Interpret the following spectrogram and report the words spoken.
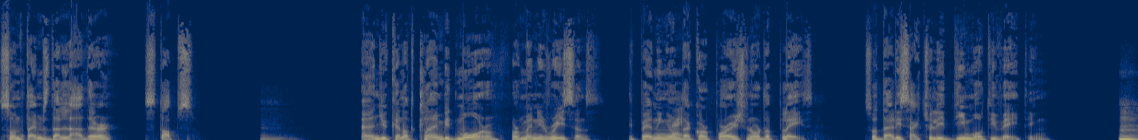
Sometimes the ladder stops, and you cannot climb it more for many reasons, depending on Right. the corporation or the place. So that is actually demotivating, Hmm.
